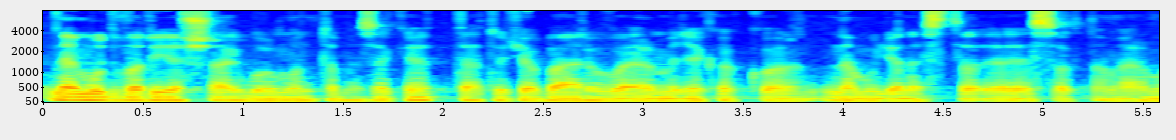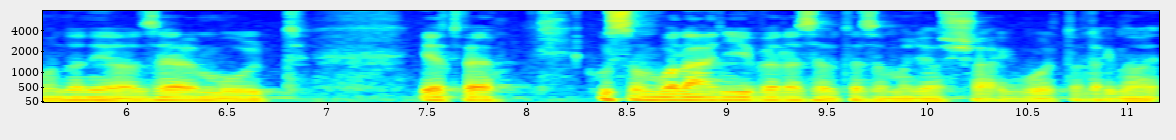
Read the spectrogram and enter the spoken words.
Nem udvariasságból mondtam ezeket, tehát hogyha bárhova elmegyek, akkor nem ugyanezt szoktam elmondani. Az elmúlt, illetve 20 valány évvel ezelőtt ez a magyarság volt a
